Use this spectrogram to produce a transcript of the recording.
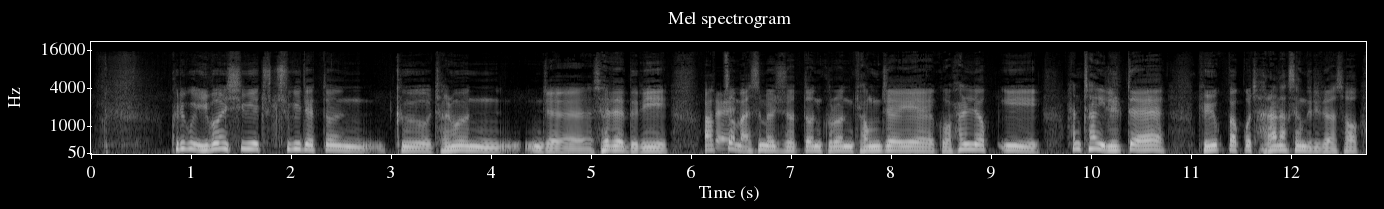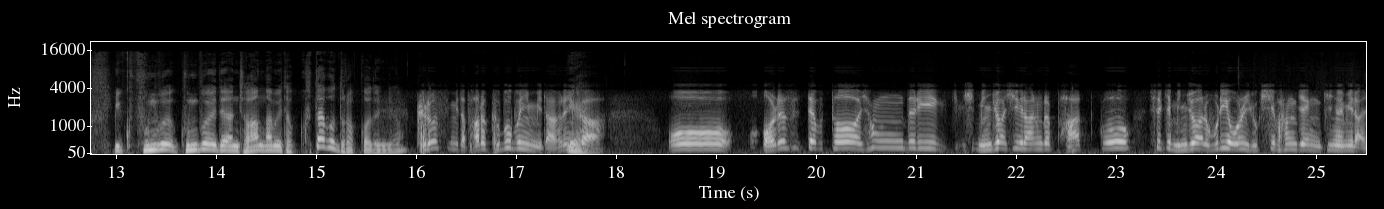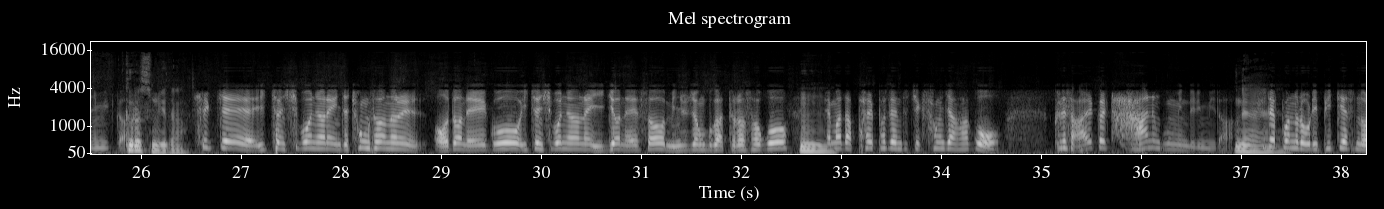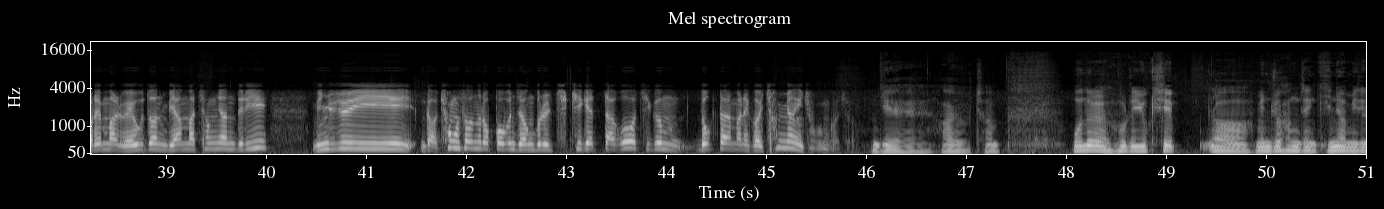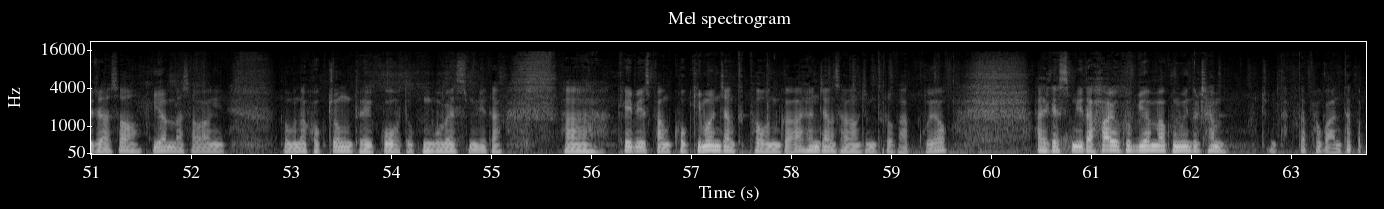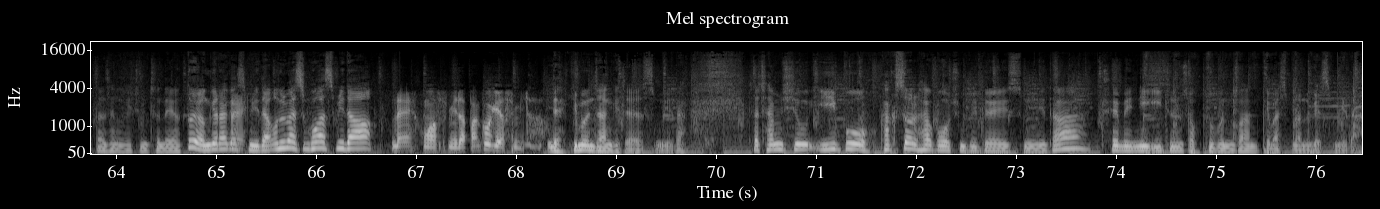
그리고 이번 시위에 주축이 됐던 그 젊은 이제 세대들이 앞서 네. 말씀해 주셨던 그런 경제의 그 활력이 한창 일 때 교육받고 자란 학생들이라서 이 군부, 군부에 대한 저항감이 더 크다고 들었거든요. 그렇습니다. 바로 그 부분입니다. 그러니까 어 어렸을 때부터 형들이 민주화 시위를 하는 걸 봤고 실제 민주화를 우리 오늘 60 항쟁 기념일 아닙니까? 그렇습니다. 실제 2015년에 이제 총선을 얻어내고 2015년에 이겨내서 민주정부가 들어서고 음. 해마다 8%씩 성장하고 그래서 알 걸 다 아는 국민들입니다. 네. 휴대폰으로 우리 BTS 노랫말 외우던 미얀마 청년들이 민주주의 그러니까 총선으로 뽑은 정부를 지키겠다고 지금 넉 달 만에 거의 천 명이 죽은 거죠. 예. 아유, 참. 오늘 우리 60 어, 민주항쟁 기념일이라서 미얀마 상황이 너무나 걱정되고 또 궁금했습니다. 아, KBS 방콕 김원장 특파원과 현장 상황 좀 들어봤고요. 알겠습니다. 아유, 그 미얀마 국민들 참 좀 답답하고 안타깝다는 생각이 좀 드네요. 또 연결하겠습니다. 네. 오늘 말씀 고맙습니다. 네, 고맙습니다. 방콕이었습니다. 네, 김원장 기자였습니다. 자, 잠시 후 2부 각설하고 준비되어 있습니다. 최민희, 이준석 두 분과 함께 말씀 나누겠습니다.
